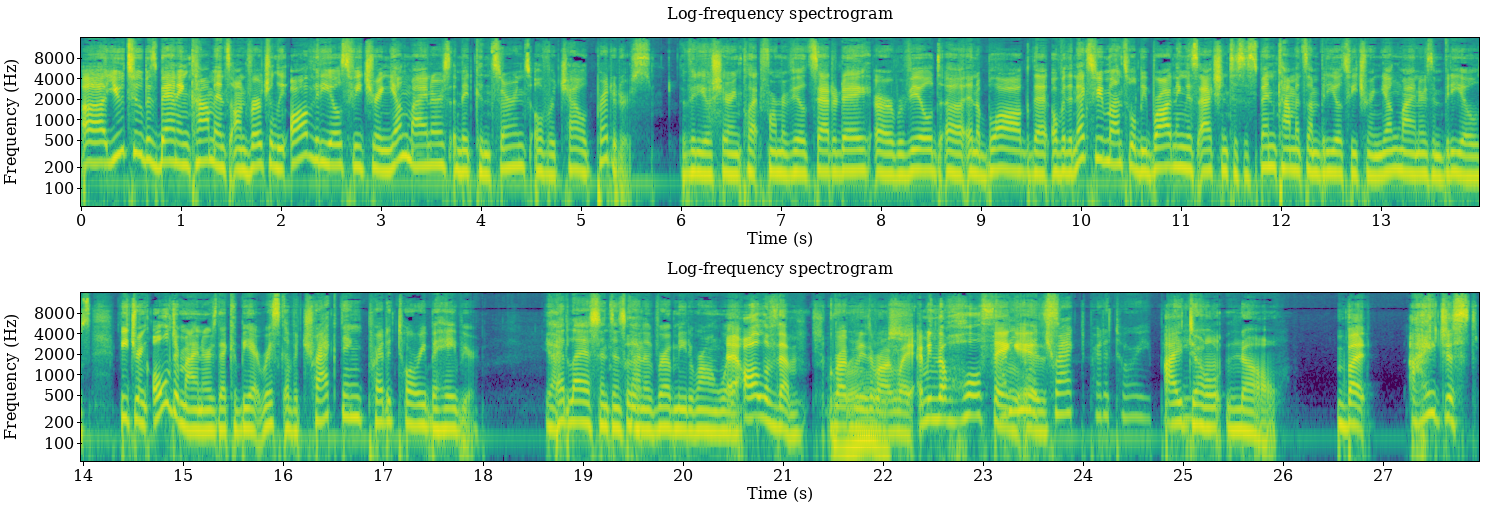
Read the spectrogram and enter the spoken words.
Uh, YouTube is banning comments on virtually all videos featuring young minors amid concerns over child predators. The video sharing platform revealed Saturday, or revealed uh, in a blog, that over the next few months, we'll be broadening this action to suspend comments on videos featuring young minors and videos featuring older minors that could be at risk of attracting predatory behavior. Yeah. That last sentence kind of rubbed me the wrong way. Uh, All of them rubbed me the wrong way. I mean, the whole How thing do you is attract predatory. I don't know, but I just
